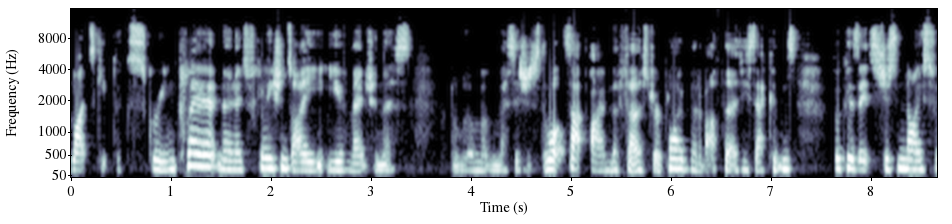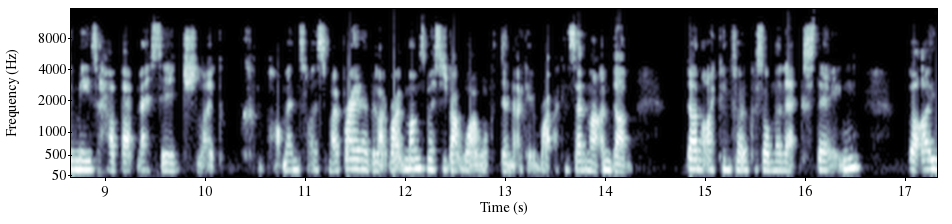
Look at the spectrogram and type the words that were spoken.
like to keep the screen clear, no notifications. I you've mentioned this. Messages to WhatsApp. I'm the first to reply within about 30 seconds because it's just nice for me to have that message like compartmentalized to my brain. I'd be like, right, mum's message about what I want for dinner. Okay, right, I can send that. I'm done. Done. I can focus on the next thing. But I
